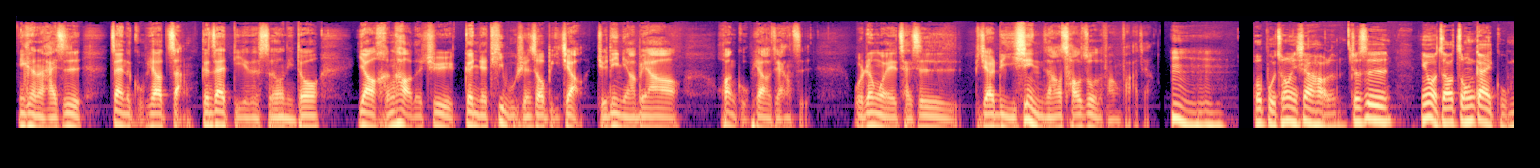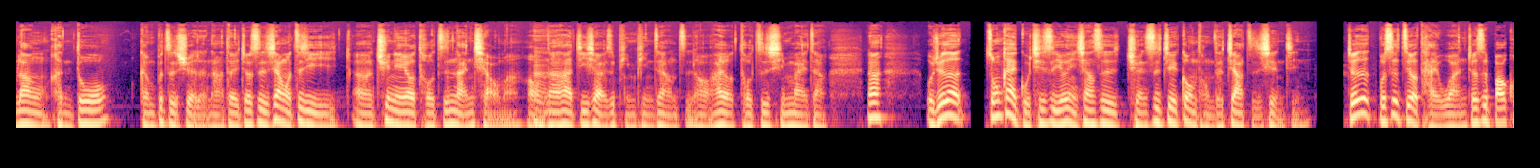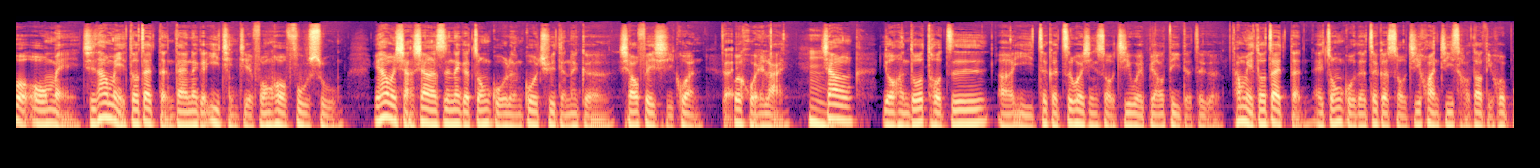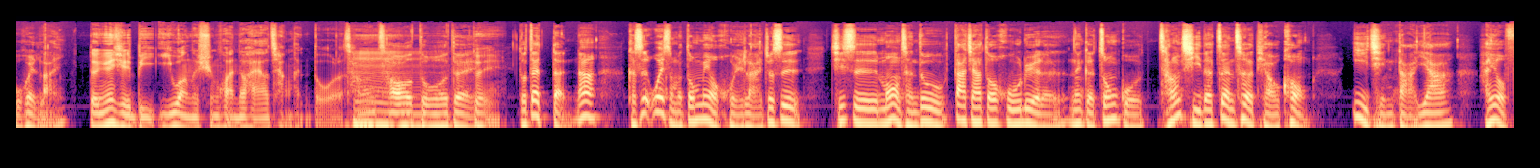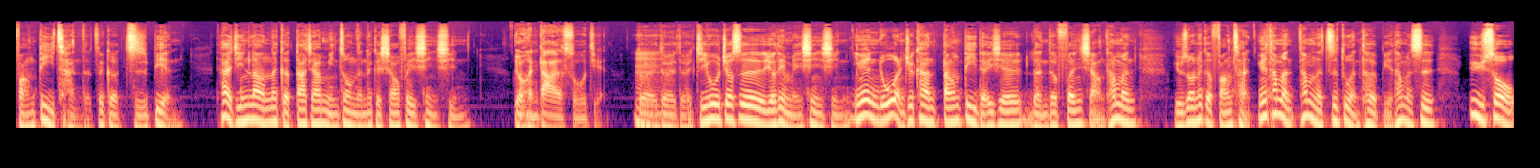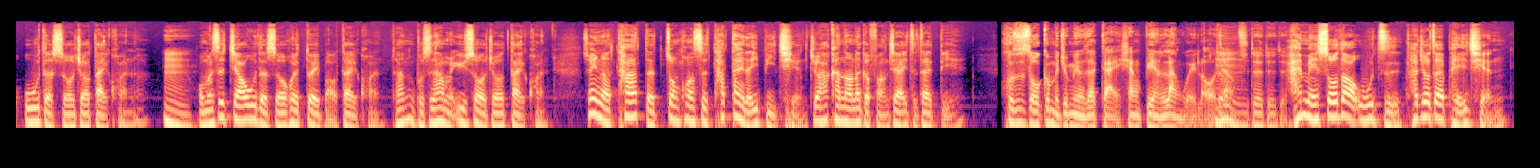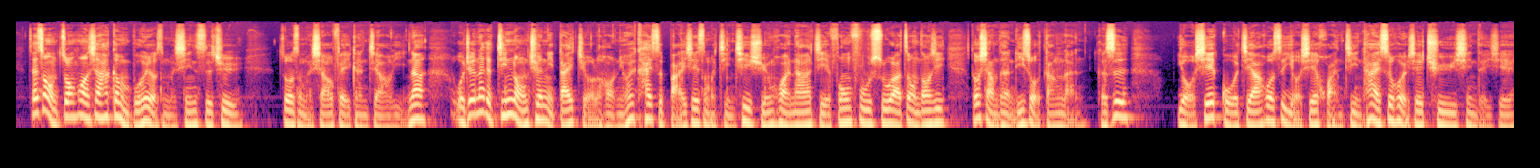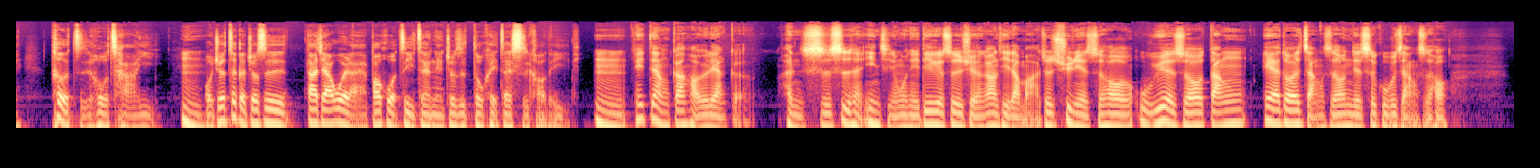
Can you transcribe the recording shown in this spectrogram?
你可能还是在你的股票涨跟在跌的时候，你都要很好的去跟你的替补选手比较，决定你要不要换股票这样子。我认为才是比较理性然后操作的方法。这样，嗯嗯，我补充一下好了，就是因为我知道中概股让很多可能不止雪人啊，对，就是像我自己呃去年有投资南桥嘛，哦，那它绩效也是平平这样子哦，还有投资新麦这样。那我觉得中概股其实有点像是全世界共同的价值现金。就是不是只有台湾，就是包括欧美，其实他们也都在等待那个疫情解封后复苏，因为他们想象的是那个中国人过去的那个消费习惯会回来。嗯、像有很多投资呃以这个智慧型手机为标的的这个，他们也都在等，哎，中国的这个手机换机潮到底会不会来？对，因为其实比以往的循环都还要长很多了，长超多，对对，都在等。那可是为什么都没有回来？就是其实某种程度大家都忽略了那个中国长期的政策调控。疫情打压，还有房地产的这个质变，它已经让那个大家民众的那个消费信心有很大的缩减。对对对，几乎就是有点没信心。因为如果你去看当地的一些人的分享，他们比如说那个房产，因为他们他们的制度很特别，他们是预售屋的时候就要贷款了。嗯，我们是交屋的时候会对保贷款，他们不是他们预售就要贷款。所以呢，他的状况是他贷了一笔钱，就他看到那个房价一直在跌。或是说根本就没有在盖，像变烂尾楼这样子。嗯，对对对，还没收到屋子，他就在赔钱。在这种状况下，他根本不会有什么心思去做什么消费跟交易。那我觉得那个金融圈你待久了后，你会开始把一些什么景气循环啊、解封复苏啊这种东西都想得很理所当然。可是有些国家或是有些环境，它还是会有一些区域性的一些特质或差异。嗯，我觉得这个就是大家未来，包括我自己在内，就是都可以在思考的议题。嗯，诶，这样刚好有两个。很时事、很应景的问题。第一个是雪刚提到嘛，就是去年的时候，五月的时候，当 AI 都在涨的时候，你的持股不涨的时候，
